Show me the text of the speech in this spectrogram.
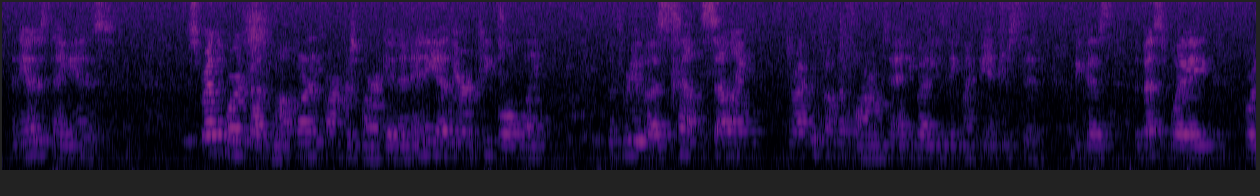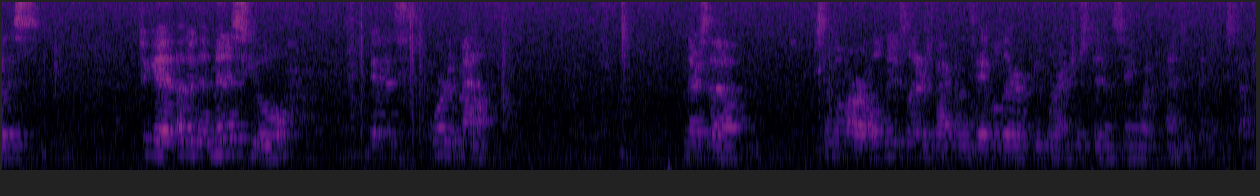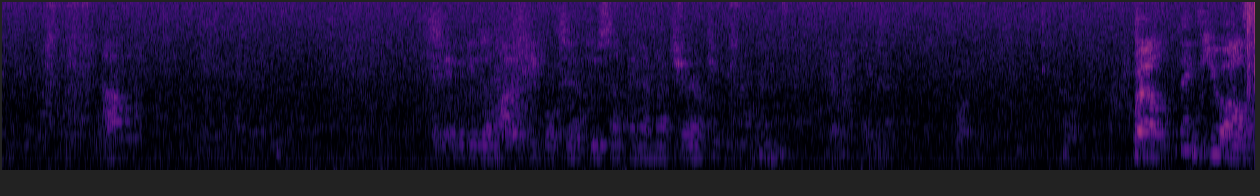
And the other thing is, spread the word about the Mount Vernon Farmers Market and any other people like the three of us selling get other than minuscule is word of mouth. And there's a some of our old newsletters back on the table there if people are interested in seeing what kinds of things we stuff. Um, It would need a lot of people to do something. I'm not sure. Well, thank you all.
